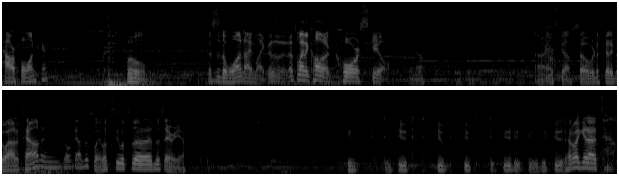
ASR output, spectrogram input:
powerful one here. Boom. This is the one I'm like, this is, that's why they call it a core skill, you know? All right, let's go. So we're just gonna go out of town and go down this way. Let's see what's uh, in this area. Do do do do do do do do do do do. How do I get out of town?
